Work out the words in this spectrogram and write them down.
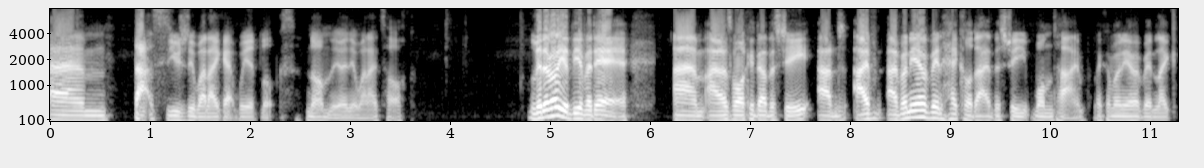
um, that's usually when I get weird looks. Normally, only when I talk. Literally the other day, um, I was walking down the street, and I've I've only ever been heckled at in the street one time. Like I've only ever been like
